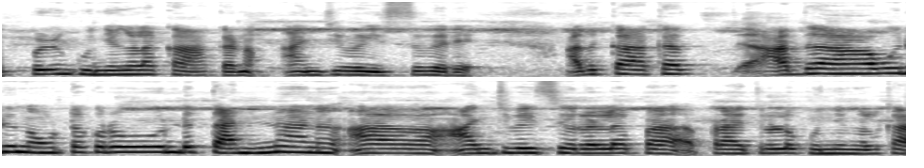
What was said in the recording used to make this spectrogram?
എപ്പോഴും കുഞ്ഞുങ്ങളെ കാക്കണം അഞ്ച് വയസ്സ് വരെ. അത് കാക്ക അത് ആ ഒരു നോട്ടക്കുറവ് കൊണ്ട് തന്നെയാണ് അഞ്ച് വയസ്സ് വരെയുള്ള പ്രായത്തിലുള്ള കുഞ്ഞുങ്ങൾക്ക്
